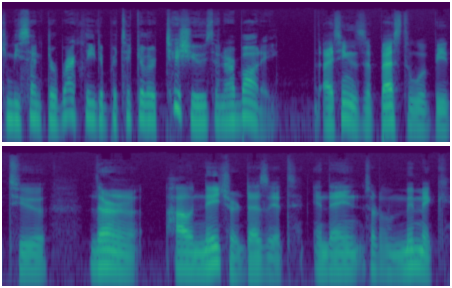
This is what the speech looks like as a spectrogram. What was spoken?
can be sent directly to particular tissues in our body. I think the best would be to learn how nature does it and then sort of mimic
